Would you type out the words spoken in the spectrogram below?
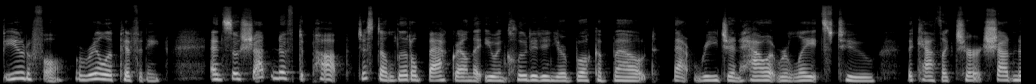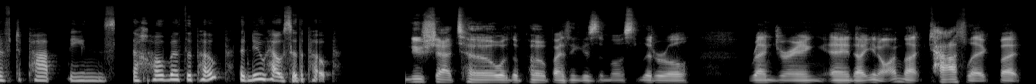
Beautiful, a real epiphany. And so, Châteauneuf-du-Pape, just a little background that you included in your book about that region, how it relates to the Catholic Church. Châteauneuf-du-Pape means the home of the Pope, the new house of the Pope. New chateau of the Pope, I think, is the most literal rendering. And, uh, you know, I'm not Catholic, but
